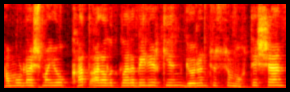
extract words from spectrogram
hamurlaşma yok. Kat aralıkları belirgin. Görüntüsü muhteşem.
